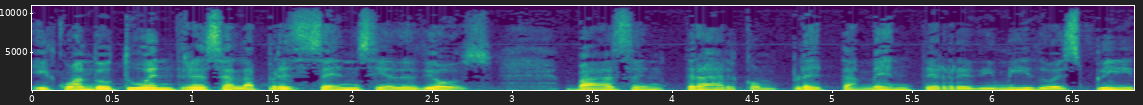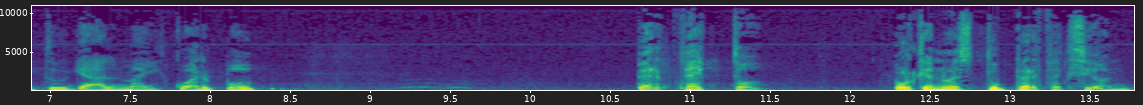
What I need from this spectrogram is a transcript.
Y cuando tú entres a la presencia de Dios, vas a entrar completamente redimido, espíritu y alma y cuerpo, perfecto, porque no es tu perfección,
